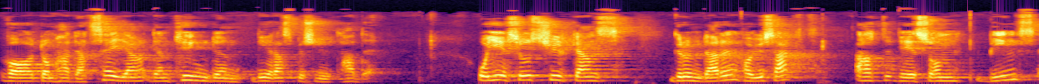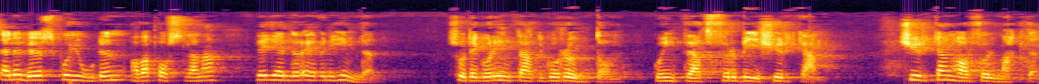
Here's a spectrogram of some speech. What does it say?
vad de hade att säga, den tyngden deras beslut hade. Och Jesus, kyrkans grundare, har ju sagt att det som binds eller lös på jorden av apostlarna, det gäller även i himlen. Så det går inte att gå runt dem, går inte att förbi kyrkan. Kyrkan har fullmakten.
